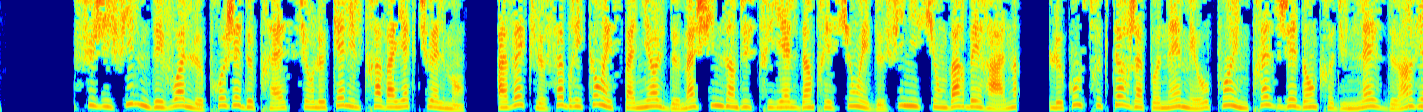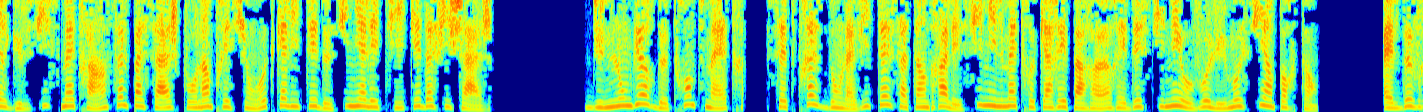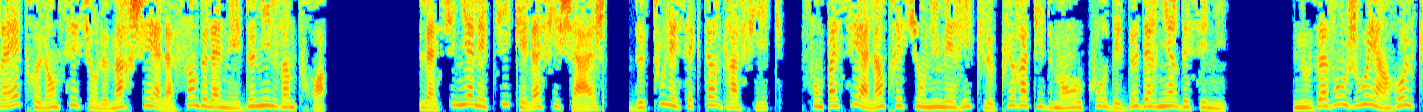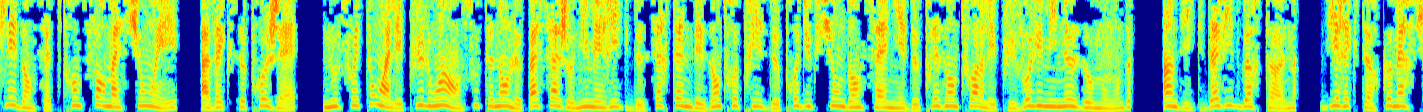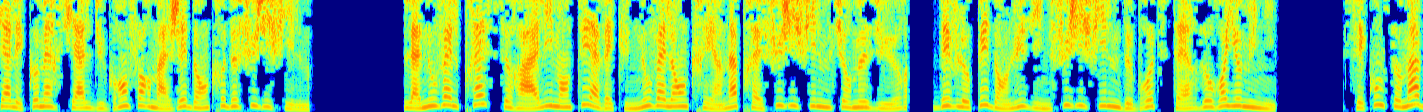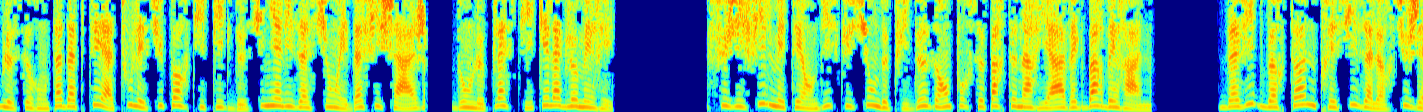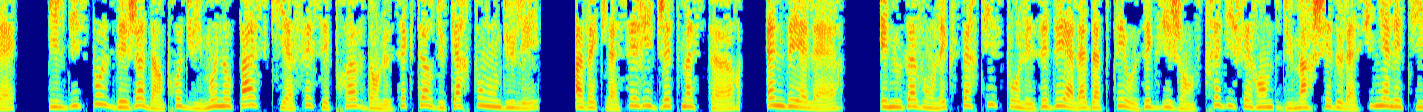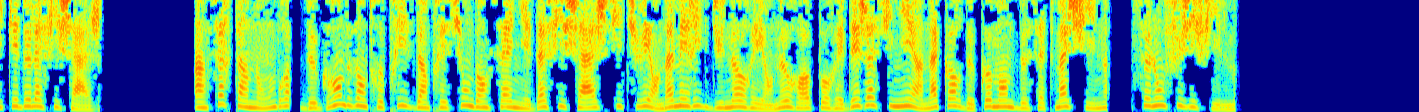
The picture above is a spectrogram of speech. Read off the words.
Fujifilm dévoile le projet de presse sur lequel il travaille actuellement. Avec le fabricant espagnol de machines industrielles d'impression et de finition Barberan, le constructeur japonais met au point une presse jet d'encre d'une laisse de 1,6 m à un seul passage pour l'impression haute qualité de signalétique et d'affichage. D'une longueur de 30 mètres, cette presse dont la vitesse atteindra les 6000 mètres carrés par heure est destinée au volume aussi important. Elle devrait être lancée sur le marché à la fin de l'année 2023. La signalétique et l'affichage, de tous les secteurs graphiques, sont passés à l'impression numérique le plus rapidement au cours des deux dernières décennies. Nous avons joué un rôle clé dans cette transformation et, avec ce projet, nous souhaitons aller plus loin en soutenant le passage au numérique de certaines des entreprises de production d'enseignes et de présentoirs les plus volumineuses au monde, indique David Burton, directeur commercial et commercial du grand format jet d'encre de Fujifilm. La nouvelle presse sera alimentée avec une nouvelle encre et un après Fujifilm sur mesure, développé dans l'usine Fujifilm de Broadstairs au Royaume-Uni. Ces consommables seront adaptés à tous les supports typiques de signalisation et d'affichage, dont le plastique et l'aggloméré. Fujifilm était en discussion depuis deux ans pour ce partenariat avec Barberan. David Burton précise à leur sujet, il dispose déjà d'un produit monopass qui a fait ses preuves dans le secteur du carton ondulé, avec la série Jetmaster, NDLR, et nous avons l'expertise pour les aider à l'adapter aux exigences très différentes du marché de la signalétique et de l'affichage. Un certain nombre, de grandes entreprises d'impression d'enseignes et d'affichage situées en Amérique du Nord et en Europe auraient déjà signé un accord de commande de cette machine, selon Fujifilm.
